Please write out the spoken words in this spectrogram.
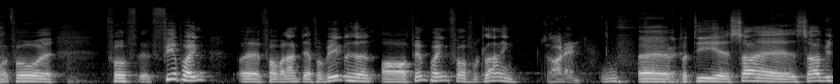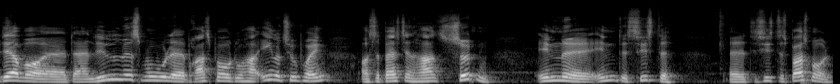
må få, øh, få f- fire point øh, for, hvor langt det er fra virkeligheden, og fem point for forklaring. Sådan. Øh, fordi øh, så, øh, så er vi der, hvor øh, der er en lille smule øh, pres på. Du har 21 point, og Sebastian har 17 inden, øh, inden det sidste, øh, det sidste spørgsmål.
